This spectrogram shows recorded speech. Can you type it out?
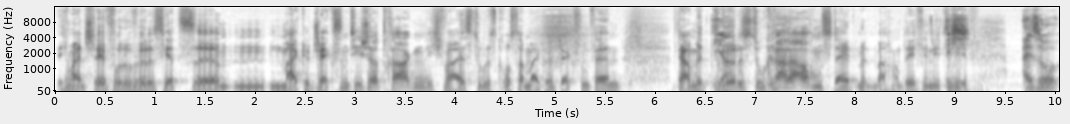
Ich meine, stell dir vor, du würdest jetzt ähm, ein Michael Jackson T-Shirt tragen. Ich weiß, du bist großer Michael Jackson Fan. Damit Ja. würdest du gerade auch ein Statement machen, definitiv. Ich, also,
